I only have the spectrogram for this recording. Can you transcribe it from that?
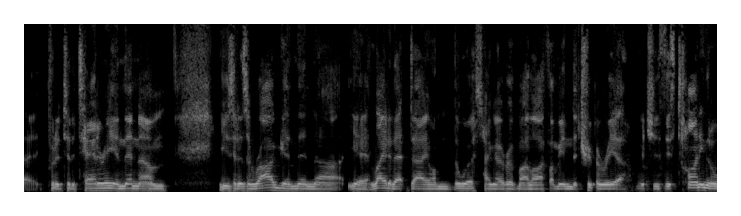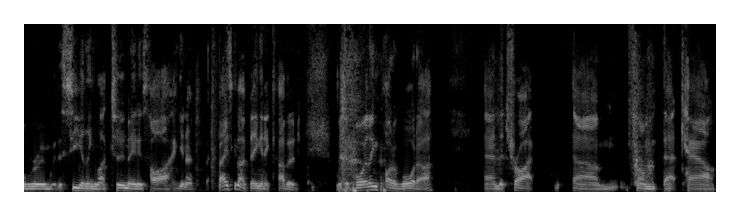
uh, put it to the tannery, and then um, use it as a rug, and then uh, yeah, later that day on the worst hangover of my life, I'm in the tripperia, which is this tiny little room with a ceiling like two meters high, you know, basically like being in a cupboard with a boiling pot of water and the tripe um, from that cow,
